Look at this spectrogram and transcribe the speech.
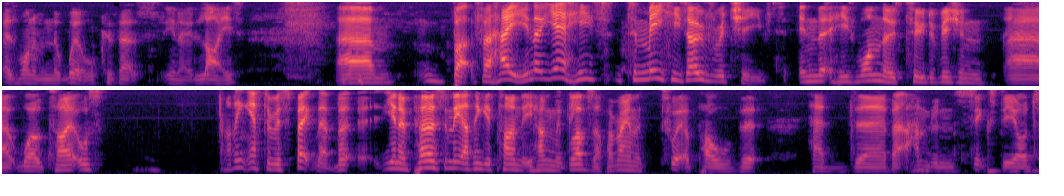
as one of them that will, because that's you know lies. Um, but for Haye, you know, yeah, he's to me he's overachieved in that he's won those two division uh, world titles. I think you have to respect that. But you know, personally, I think it's time that he hung the gloves up. I ran a Twitter poll that had uh, about 160 odd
